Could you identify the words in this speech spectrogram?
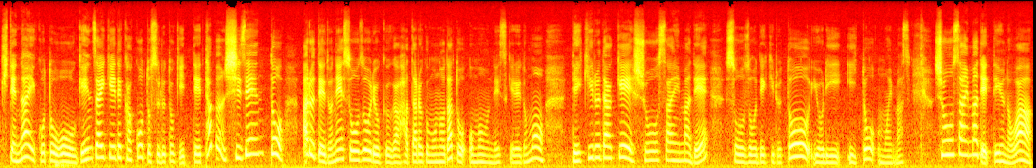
起きてないことを現在形で書こうとする時って多分自然とある程度ね想像力が働くものだと思うんですけれどもできるだけ詳細まで想像できるとよりいいと思います。詳細までっていうのは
